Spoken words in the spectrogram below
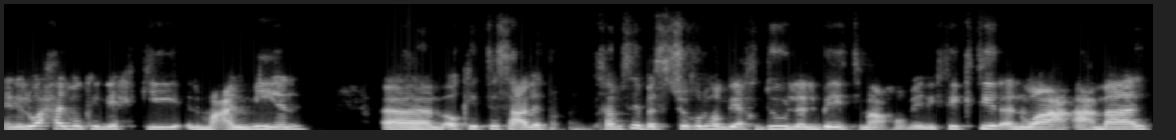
يعني الواحد ممكن يحكي المعلمين okay تسعة لخمسة بس شغلهم بياخذوه للبيت معهم. يعني في كتير أنواع أعمال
